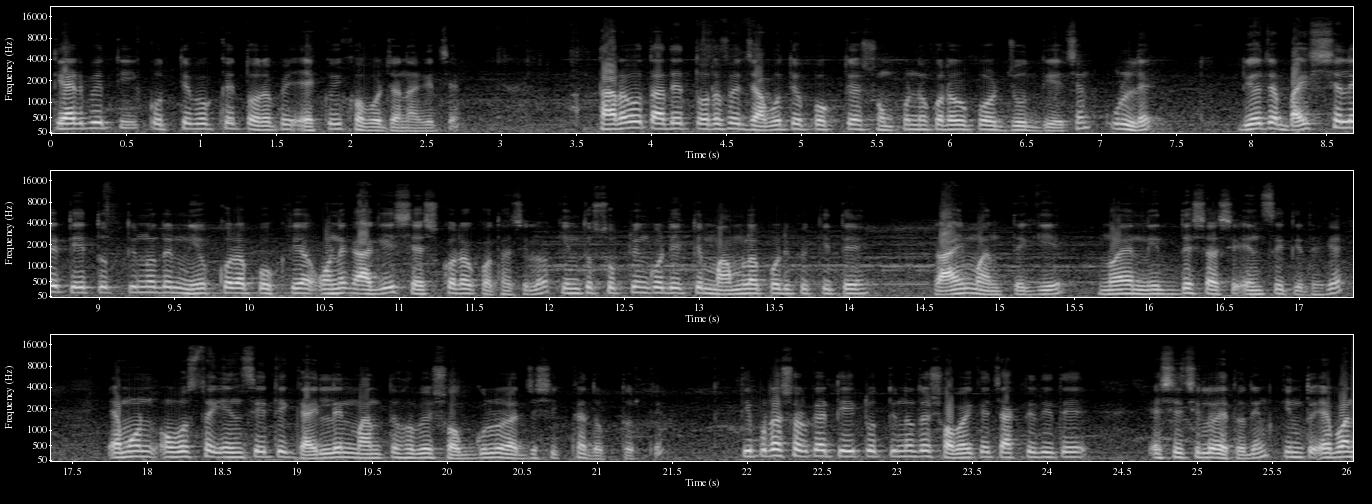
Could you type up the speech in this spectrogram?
টিআরবিটি কর্তৃপক্ষের তরফে একই খবর জানা গেছে। তারাও তাদের তরফে যাবতীয় প্রক্রিয়া সম্পূর্ণ করার উপর জোর দিয়েছেন। উল্লেখ, দুই হাজার বাইশ সালে টেট উত্তীর্ণদের নিয়োগ করার প্রক্রিয়া অনেক আগেই শেষ করার কথা ছিল, কিন্তু সুপ্রিম কোর্টে একটি মামলার পরিপ্রেক্ষিতে রায় মানতে গিয়ে নয়া নির্দেশ আসে এনসিটি থেকে। এমন অবস্থায় এনসিটি গাইডলাইন মানতে হবে সবগুলো রাজ্য শিক্ষা দপ্তরকে। ত্রিপুরা সরকার টেট উত্তীর্ণদের সবাইকে চাকরি দিতে এসেছিল এতদিন, কিন্তু এবার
